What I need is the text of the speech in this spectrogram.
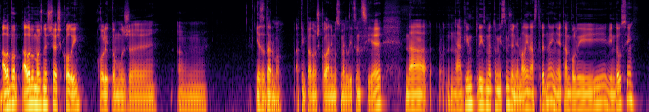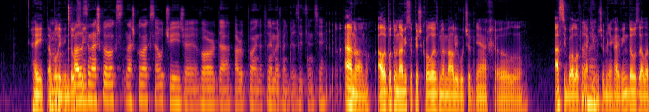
Alebo, alebo možno ešte aj školy, kvôli tomu, že um, je zadarmo. A tým pádom škola nemusí mať licencie. Na, na Gimply sme to myslím, že nemali na strednej, nie? Tam boli Windowsy? Hej, tam boli mm, Windowsy. Ale sa na školách, na školách sa učí, že Word a PowerPoint a to nemôžeš mať bez licencie. Áno, áno. Ale potom na vysokej škole sme mali v učebniach uh, asi bolo v nejakých uh-huh. učebniach aj Windows, ale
